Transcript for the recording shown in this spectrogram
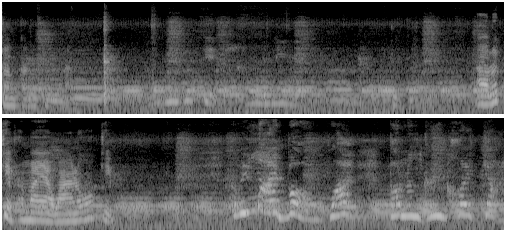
ตอนกลางคืนอะแล้วมีก็เก็บคืนนี่จุดแล้วเอาแล้วเก็บทำไมอะวางแล้วก็เก็บ ก็พี่มายบอกว่า ตอนกลางคืนค่อยจัด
